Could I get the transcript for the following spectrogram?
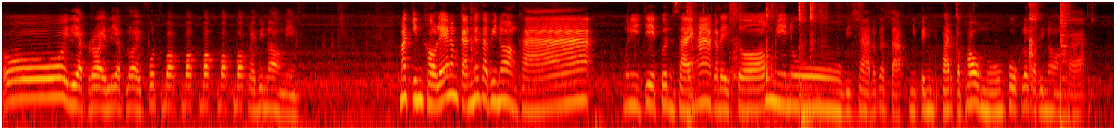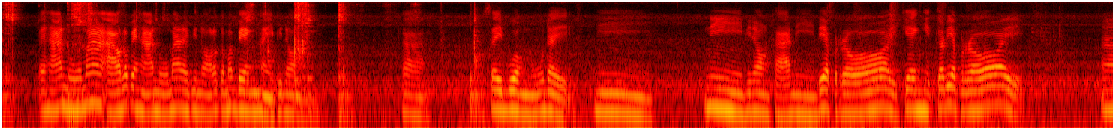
โอ้ยเรียบร้อยเรียบร้อยฟุตบล็อกบล็อกบล็อกบล็อกบล็อกเลยพี่น้องนี่มากินข้าวแล้น้ำกันเด้อค่ะพี่น้องค่ะมื้อนี้เจเปิ้นสายห้าก็ได้สองเมนูพิชาแล้วก็ตักนี่เป็นผัดกะเพราหนูพุกแล้วค่ะพี่น้องค่ะ ไปหาหนูมาเอาแล้วไปหาหนูมาเลยพี่น้องแล้วก็มาแบ่งให้พี่น้องค่ะ ใส่บ่วงหนูได้นี่ นี่พี่น้องค่ะนี่ เรียบร้อย แกงเห็ดก็เรียบร้อย อ่า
